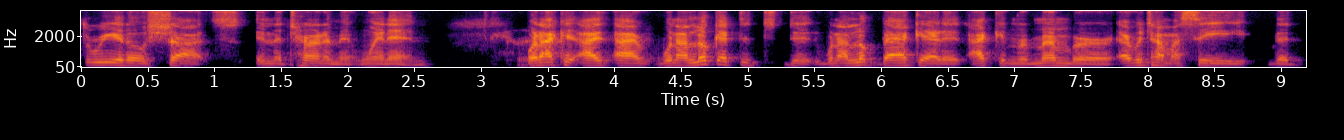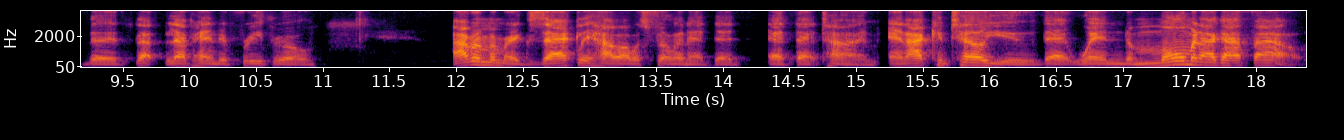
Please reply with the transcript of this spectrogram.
three of those shots in the tournament went in, but I can I, I when I look at the, the, when I look back at it, I can remember every time I see the the left-handed free throw, I remember exactly how I was feeling at that at that time. And I can tell you that when the moment I got fouled,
